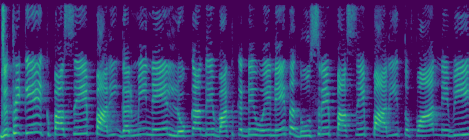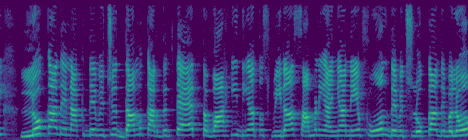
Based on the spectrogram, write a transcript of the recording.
ਜਿੱਥੇ ਕਿ ਇੱਕ ਪਾਸੇ ਭਾਰੀ ਗਰਮੀ ਨੇ ਲੋਕਾਂ ਦੇ ਵੱਟ ਕੱਢੇ ਹੋਏ ਨੇ, ਤਾਂ ਦੂਸਰੇ ਪਾਸੇ ਭਾਰੀ ਤੂਫਾਨ ਨੇ ਵੀ ਲੋਕਾਂ ਦੇ ਨੱਕ ਦੇ ਵਿੱਚ ਦਮ ਕਰ ਦਿੱਤਾ ਹੈ। ਤਬਾਹੀ ਦੀਆਂ ਤਸਵੀਰਾਂ ਸਾਹਮਣੇ ਆਈਆਂ ਨੇ। ਫੋਨ ਦੇ ਵਿੱਚ ਲੋਕਾਂ ਦੇ ਵੱਲੋਂ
